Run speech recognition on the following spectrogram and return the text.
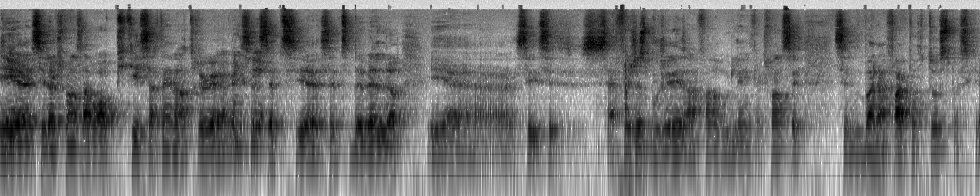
Et euh, c'est là que je pense avoir piqué certains d'entre eux avec ce, petit, euh, ce petit là Et euh, c'est, ça fait juste bouger les enfants au bout de ligne. Fait que je pense que c'est une bonne affaire pour tous parce que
